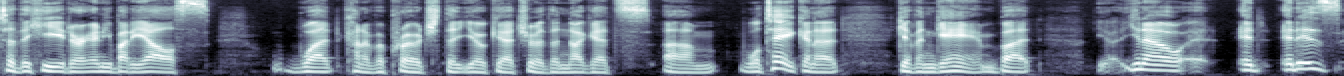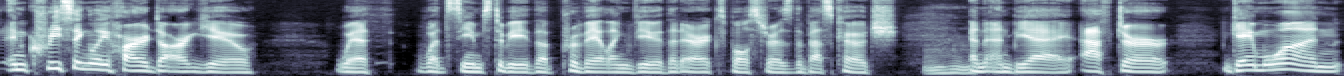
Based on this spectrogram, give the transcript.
to the Heat or anybody else what kind of approach that Jokic or the Nuggets um, will take in a given game. But you know, it it is increasingly hard to argue with what seems to be the prevailing view that Erik Spoelstra is the best coach mm-hmm. in the NBA after game one,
